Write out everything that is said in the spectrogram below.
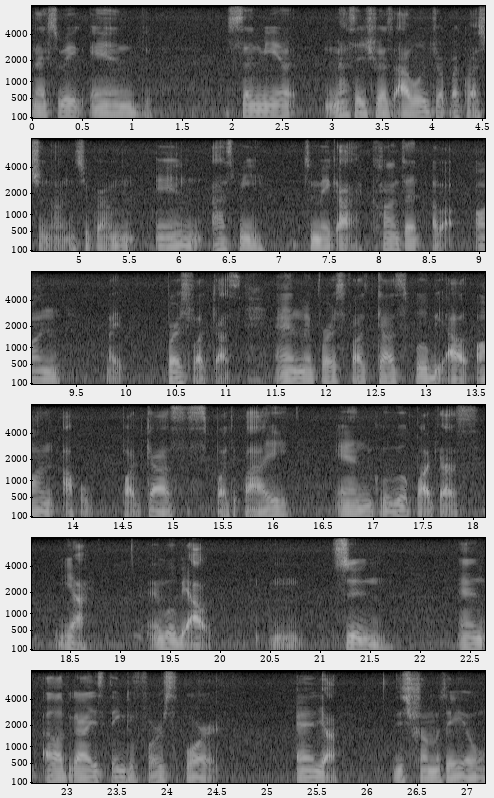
next week and send me a message because I will drop a question on Instagram and ask me to make a content about on my first podcast. And my first podcast will be out on Apple Podcasts, Spotify, and Google Podcasts. Yeah, it will be out mm, soon. And I love you guys. Thank you for support. And yeah, this is Sean Mateo.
